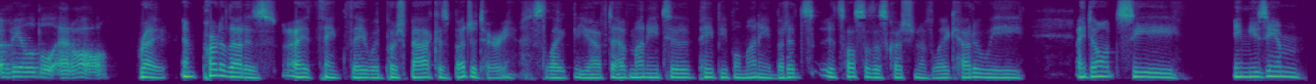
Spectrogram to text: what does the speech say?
available at all right and part of that is i think they would push back as budgetary it's like you have to have money to pay people money but it's it's also this question of like how do we i don't see a museum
